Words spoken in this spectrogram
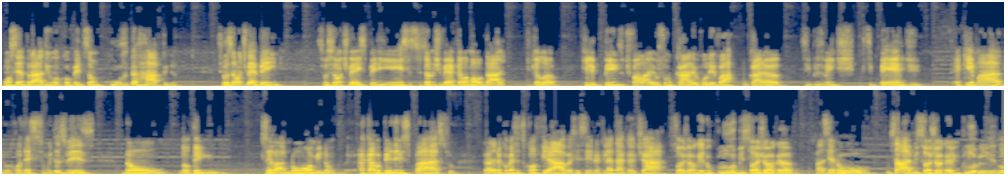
concentrado em uma competição curta, rápida. Se você não tiver bem, se você não tiver experiência, se você não tiver aquela maldade, aquela, aquele peso de falar, eu sou o cara, eu vou levar, o cara simplesmente se perde, é queimado. Acontece isso muitas vezes. Não, não tem, sei lá, nome, não acaba perdendo espaço. A galera começa a desconfiar, vai ser sempre aquele atacante, ah, só joga no clube, só joga fazendo, sabe, só joga em clube e não,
